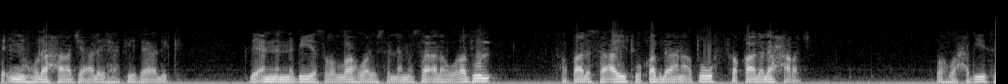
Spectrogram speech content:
فإنه لا حرج عليها في ذلك لأن النبي صلى الله عليه وسلم سأله رجل فقال سعيت قبل أن أطوف فقال لا حرج. وهو حديث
